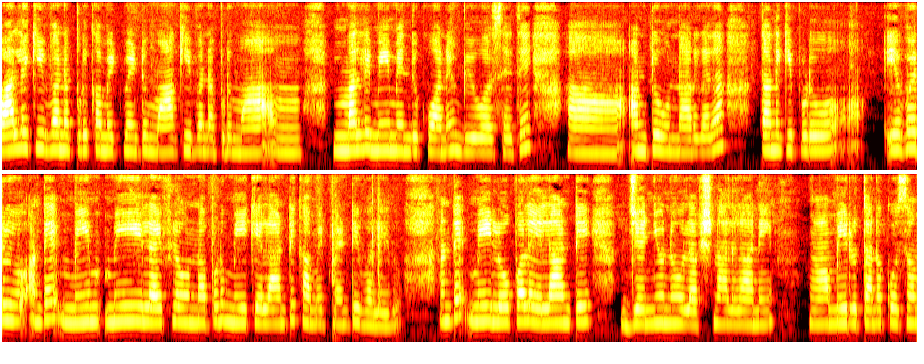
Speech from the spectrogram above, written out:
వాళ్ళకి ఇవ్వనప్పుడు కమిట్మెంట్ మాకు ఇవ్వనప్పుడు మా మళ్ళీ మేమెందుకు అని వ్యూవర్స్ అయితే అంటూ ఉన్నారు కదా. తనకి ఇప్పుడు ఎవరు అంటే మీ మీ లైఫ్లో ఉన్నప్పుడు మీకు ఎలాంటి కమిట్మెంట్ ఇవ్వలేదు. అంటే మీ లోపల ఎలాంటి జెన్యున్ లక్షణాలు కానీ మీరు తన కోసం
